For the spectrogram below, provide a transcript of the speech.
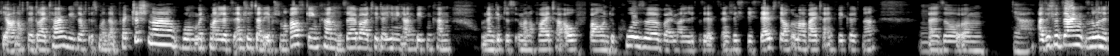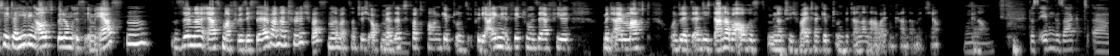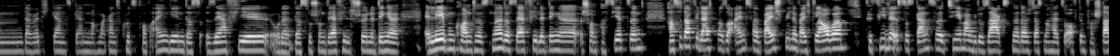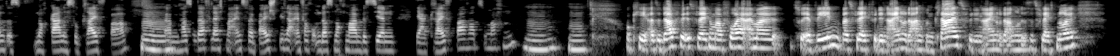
ja, nach den drei Tagen, wie gesagt, ist man dann Practitioner, womit man letztendlich dann eben schon rausgehen kann und selber Theta Healing anbieten kann. Und dann gibt es immer noch weiter aufbauende Kurse, weil man letztendlich sich selbst ja auch immer weiterentwickelt. Ne? Mhm. Also ähm, ja, also ich würde sagen, so eine Theta Healing Ausbildung ist im ersten Sinne erstmal für sich selber natürlich was, ne, weil es natürlich auch mehr mhm. Selbstvertrauen gibt und für die eigene Entwicklung sehr viel mit einem macht und letztendlich dann aber auch es natürlich weitergibt und mit anderen arbeiten kann damit, ja. Genau. Mhm. Du hast eben gesagt, ähm, da würde ich ganz gerne noch mal ganz kurz drauf eingehen, dass sehr viel oder dass du schon sehr viele schöne Dinge erleben konntest, ne? dass sehr viele Dinge schon passiert sind. Hast du da vielleicht mal so ein, zwei Beispiele? Weil ich glaube, für viele ist das ganze Thema, wie du sagst, ne, dadurch, dass man halt so oft im Verstand ist, noch gar nicht so greifbar. Mhm. Ähm, hast du da vielleicht mal ein, zwei Beispiele, einfach um das noch mal ein bisschen ja, greifbarer zu machen? Mhm. Okay, also dafür ist vielleicht nochmal vorher einmal zu erwähnen, was vielleicht für den einen oder anderen klar ist, für den einen oder anderen ist es vielleicht neu,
